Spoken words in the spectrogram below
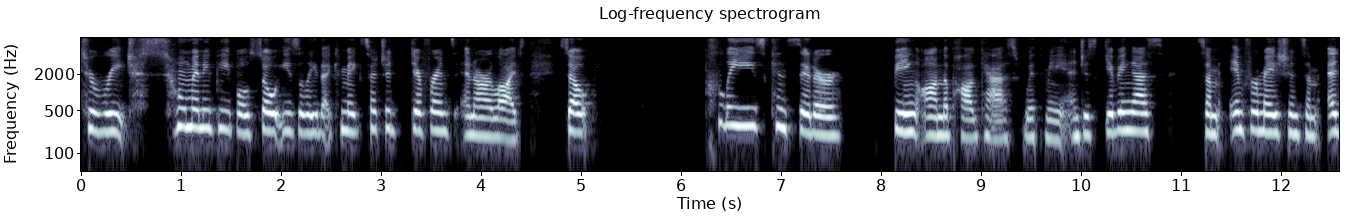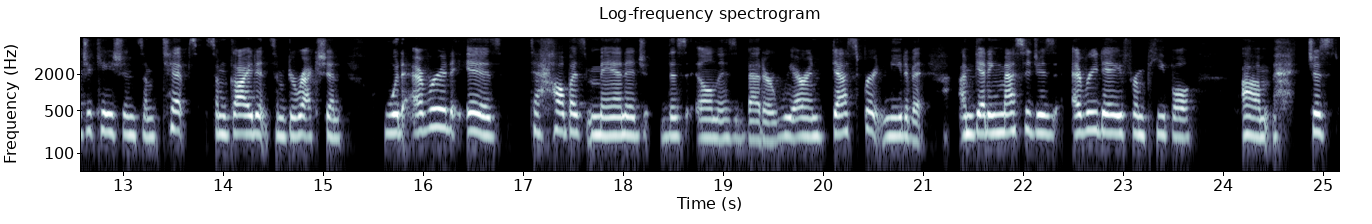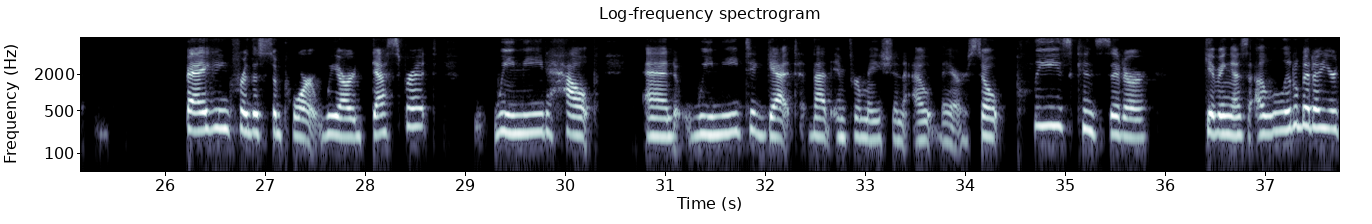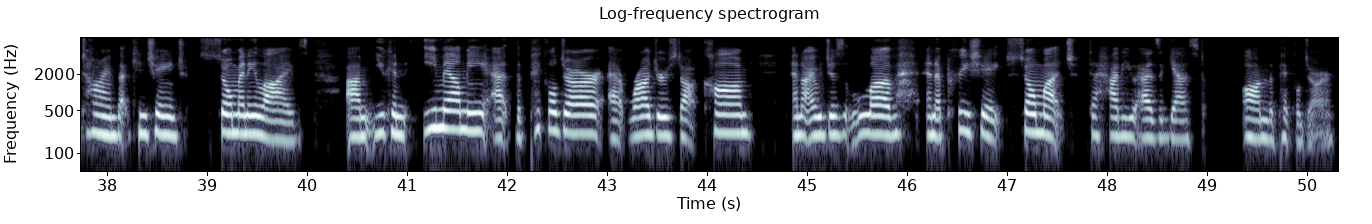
to reach so many people so easily that can make such a difference in our lives. So please consider being on the podcast with me and just giving us some information, some education, some tips, some guidance, some direction, whatever it is to help us manage this illness better. We are in desperate need of it. I'm getting messages every day from people um, just begging for the support. We are desperate we need help and we need to get that information out there. So please consider giving us a little bit of your time that can change so many lives. Um, you can email me at the pickle jar at rogers.com. And I would just love and appreciate so much to have you as a guest on the pickle jar.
